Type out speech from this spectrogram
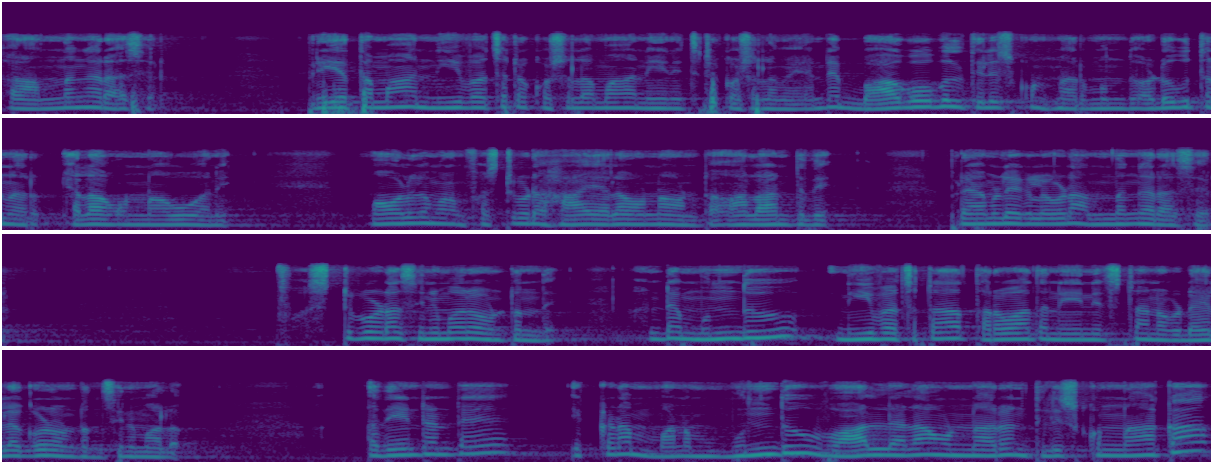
చాలా అందంగా రాశారు. ప్రియతమా నీ వచ్చట కుశలమా నేనిచ్చట కుశలమే. అంటే బాగోగులు తెలుసుకుంటున్నారు ముందు అడుగుతున్నారు ఎలా ఉన్నావు అని. మామూలుగా మనం ఫస్ట్ కూడా హాయ్ ఎలా ఉన్నావు అంటాం అలాంటిది. ప్రేమలేఖలు కూడా అందంగా రాశారు. ఫస్ట్ కూడా సినిమాలో ఉంటుంది. అంటే ముందు నీ వచ్చట తర్వాత నేను అని ఒక డైలాగ్ కూడా ఉంటుంది సినిమాలో. అదేంటంటే ఇక్కడ మనం ముందు వాళ్ళు ఎలా ఉన్నారో అని తెలుసుకున్నాక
